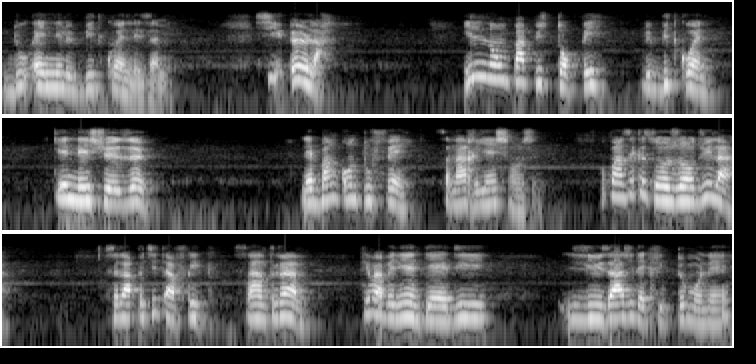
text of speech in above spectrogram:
d'où est né le Bitcoin, les amis, si eux là, ils n'ont pas pu stopper le Bitcoin qui est né chez eux, les banques ont tout fait, ça n'a rien changé. Vous pensez que c'est aujourd'hui là, c'est la petite Afrique centrale qui va venir interdire l'usage des crypto-monnaies,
